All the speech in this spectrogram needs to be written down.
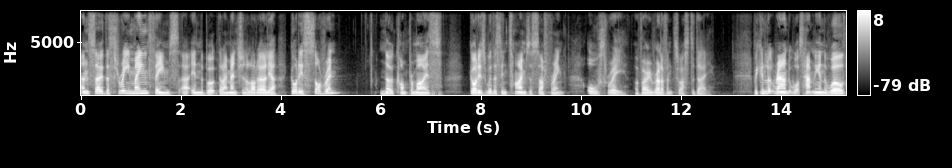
And so, the three main themes uh, in the book that I mentioned a lot earlier God is sovereign, no compromise, God is with us in times of suffering. All three are very relevant to us today. We can look around at what's happening in the world.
